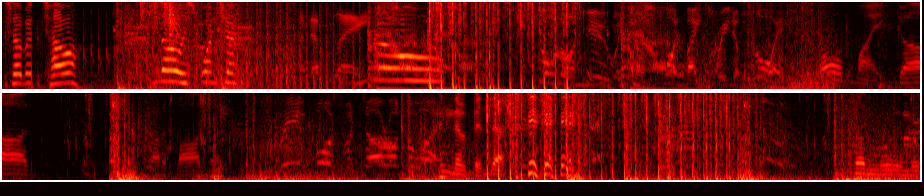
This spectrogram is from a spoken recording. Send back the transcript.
He's up in the tower. No, he's one shot. No. It's all on you as your squad mates redeploy. Oh my god. Got a bot. Reinforcements are on the way. I've never been there. Not moving, bro.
